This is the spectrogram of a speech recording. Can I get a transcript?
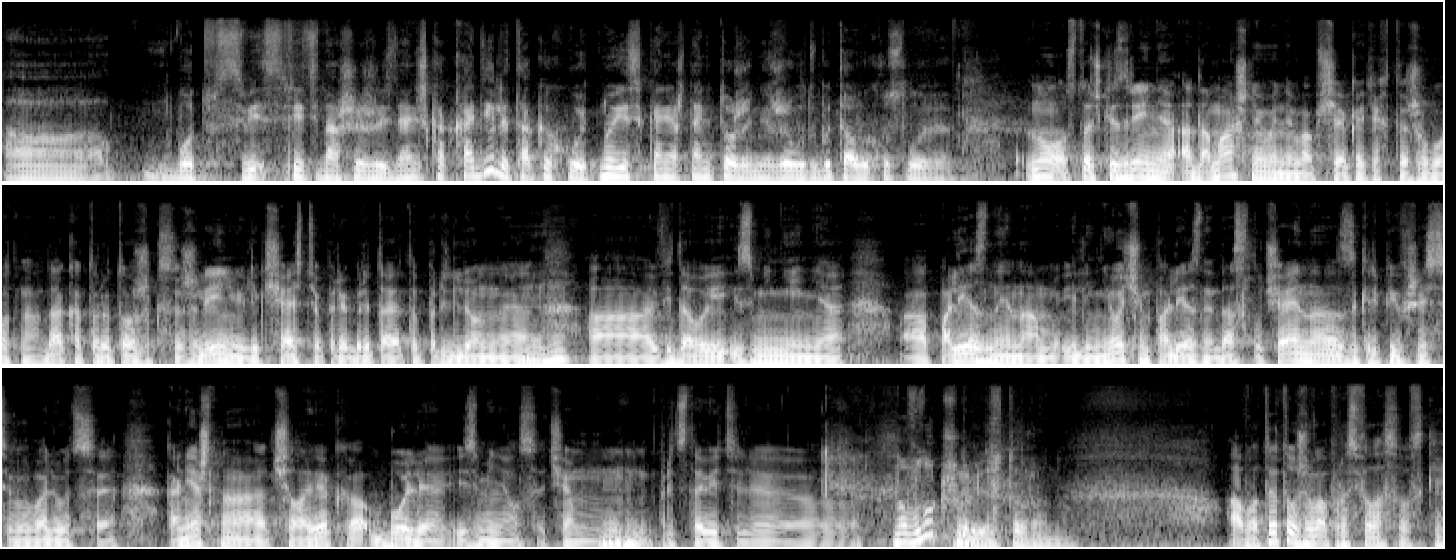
вот в свете нашей жизни. Они же как ходили, так и ходят. Ну, если, конечно, они тоже не живут в бытовых условиях. Ну, с точки зрения одомашнивания вообще каких-то животных, да, которые тоже, к сожалению или к счастью, приобретают определенные угу. а, видовые изменения, а, полезные нам или не очень полезные, да, случайно закрепившиеся в эволюции, конечно, человек более изменился, чем угу. представители... Но в лучшую других. ли сторону? А вот это уже вопрос философский.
